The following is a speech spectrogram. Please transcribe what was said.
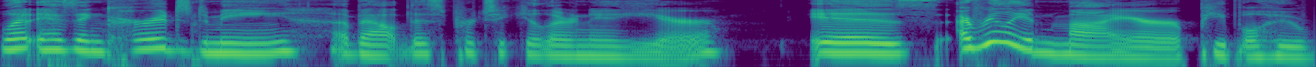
what has encouraged me about this particular new year is I really admire people who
